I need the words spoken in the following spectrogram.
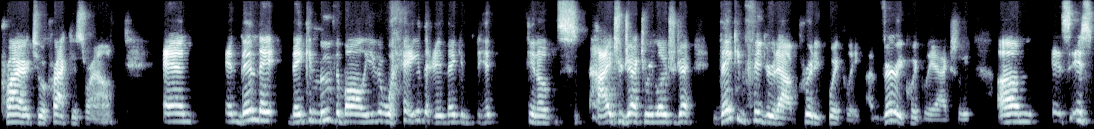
prior to a practice round, and and then they they can move the ball either way. They, can hit you know high trajectory, low trajectory. They can figure it out pretty quickly, very quickly actually. Um, it's, it's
